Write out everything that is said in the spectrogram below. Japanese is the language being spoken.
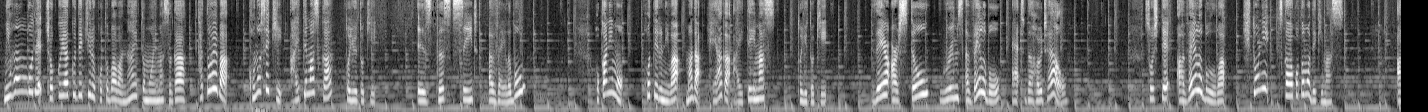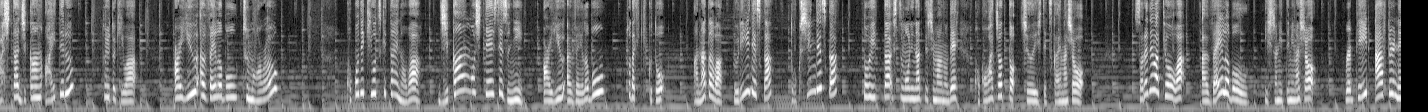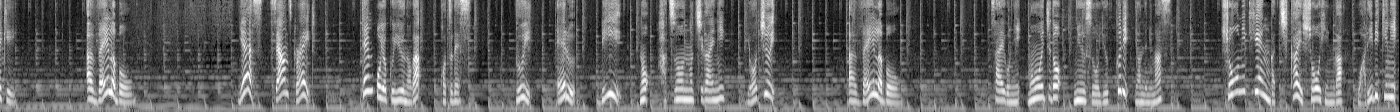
日本語で直訳できる言葉はないと思いますが例えばこの席空いてますかという時 Is this seat available? 他にもホテルにはまだ部屋が空いていますという時 There are still rooms available at the hotel そして available は人に使うこともできます明日時間空いてるという時は Are you available tomorrow? ここで気をつけたいのは時間を指定せずに Are you available? とだけ聞くとあなたはフリーですか？独身ですか？といった質問になってしまうのでここはちょっと注意して使いましょう。それでは今日は available 一緒に言ってみましょう。Repeat after Nikki. available. Yes, sounds great. テンポよく言うのがコツです。V、L、B の発音の違いに要注意。Available 最後にもう一度ニュースをゆっくり読んでみます。賞味期限が近い商品が割引に。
